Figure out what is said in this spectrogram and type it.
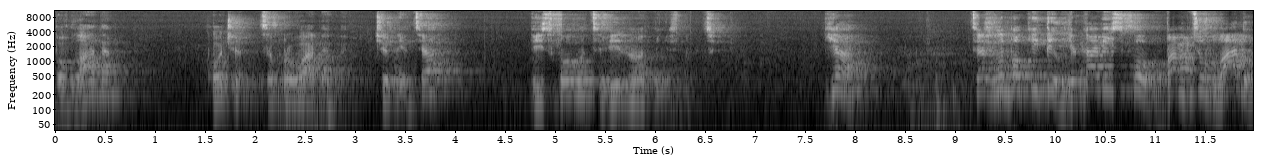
Бо влада хоче запровадити в Чернівцях військово-цивільну адміністрацію. Як? Це ж глибокий тил. Яка військова? Вам цю владу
